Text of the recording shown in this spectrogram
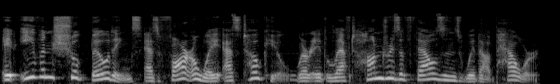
It even shook buildings as far away as Tokyo, where it left hundreds of thousands without power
